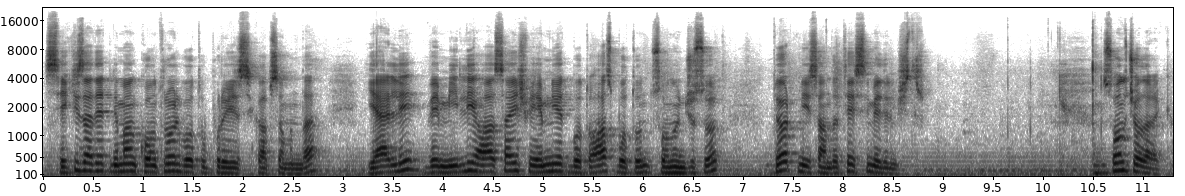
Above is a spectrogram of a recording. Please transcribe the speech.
8 adet liman kontrol botu projesi kapsamında yerli ve milli asayiş ve emniyet botu ASBOT'un sonuncusu 4 Nisan'da teslim edilmiştir. Sonuç olarak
